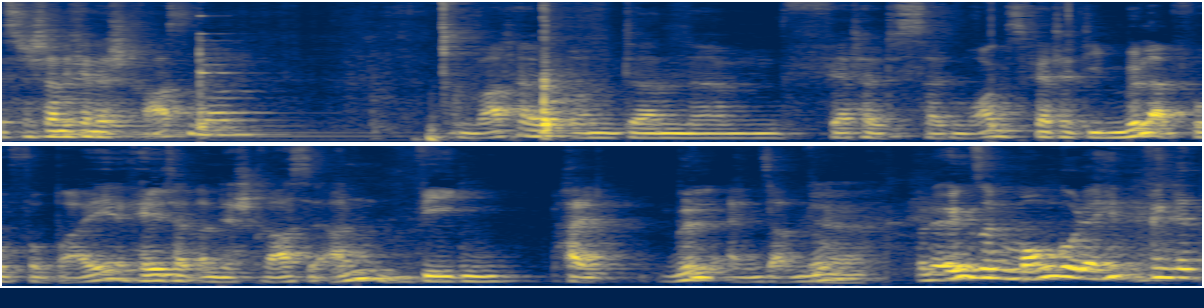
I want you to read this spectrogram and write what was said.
Letztens stand ich an der Straßenbahn und warte halt und dann ähm, fährt halt, ist halt morgens, fährt halt die Müllabfuhr vorbei, hält halt an der Straße an, wegen halt Mülleinsammlung. Ja. Und irgend so ein Mongo da hinten fängt halt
